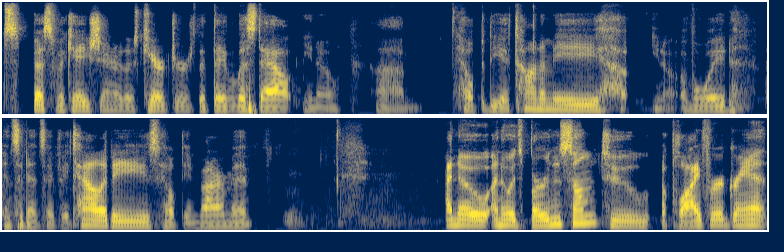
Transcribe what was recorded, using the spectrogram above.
specification or those characters that they list out, you know, um, help the economy, you know, avoid incidents and fatalities, help the environment. I know I know it's burdensome to apply for a grant,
